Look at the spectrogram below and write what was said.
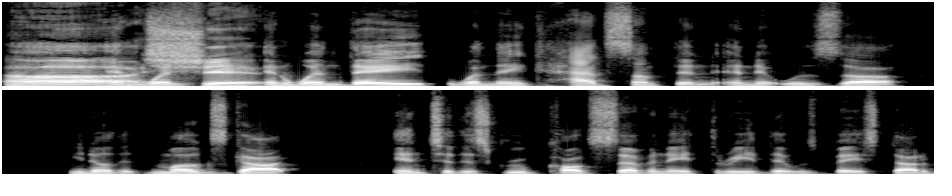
Ah, and when- shit. and when they when they had something and it was uh you know that Muggs got into this group called 7A3 that was based out of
